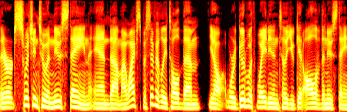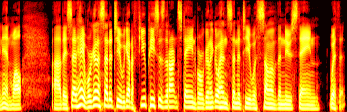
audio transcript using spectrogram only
They're switching to a new stain, and uh, my wife specifically told them, you know, we're good with waiting until you get all of the new stain in. Well, uh, they said, hey, we're going to send it to you. We got a few pieces that aren't stained, but we're going to go ahead and send it to you with some of the new stain with it.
